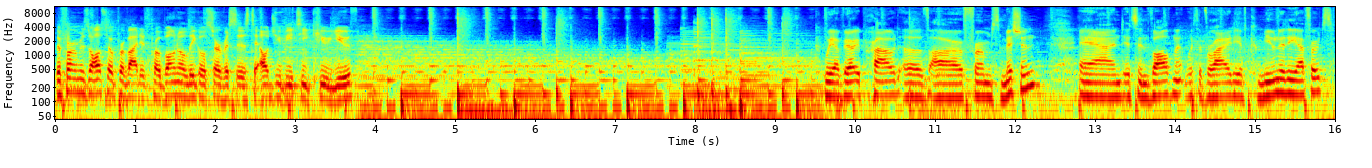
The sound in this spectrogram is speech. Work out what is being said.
The firm has also provided pro bono legal services to LGBTQ youth. We are very proud of our firm's mission and its involvement with a variety of community efforts.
